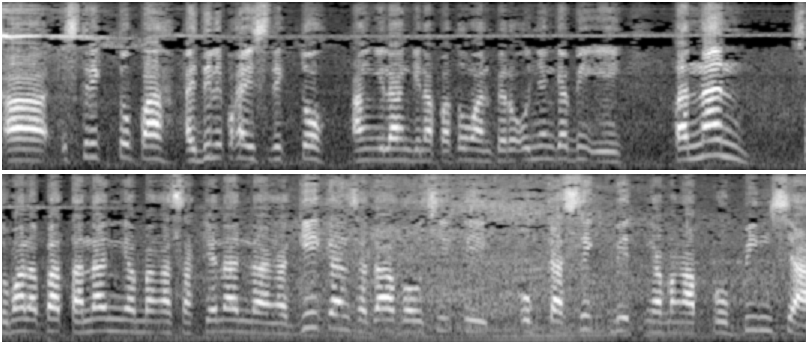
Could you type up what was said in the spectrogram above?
uh, stricto pa, ay dili pa kay stricto ang ilang ginapatuman pero unyang gabi eh, tanan sumala pa tanan nga mga sakyanan na nga gikan sa Davao City ug kasikbit nga mga probinsya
